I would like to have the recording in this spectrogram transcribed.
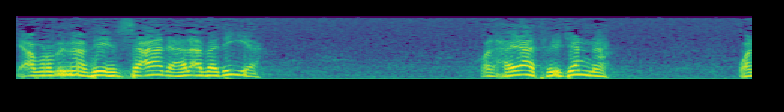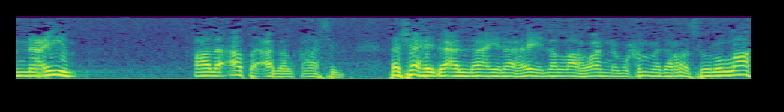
يأمر بما فيه السعادة الأبدية والحياة في الجنة والنعيم. قال أطع أبا القاسم. فشهد أن لا إله إلا الله وأن محمد رسول الله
